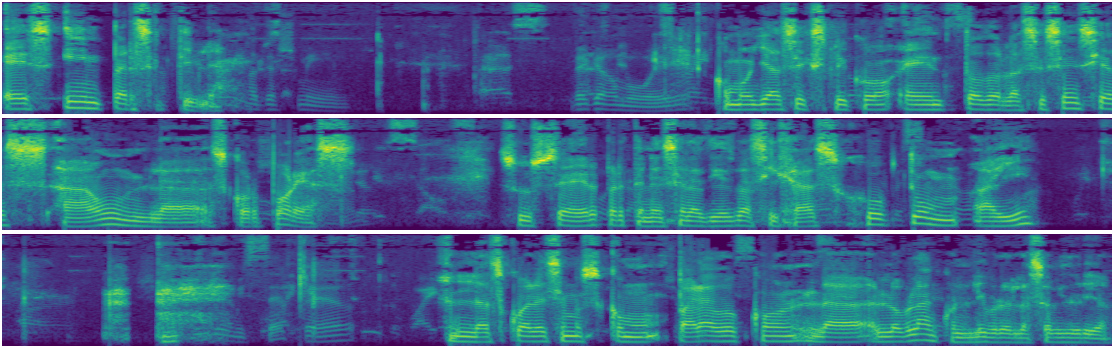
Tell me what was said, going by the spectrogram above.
es imperceptible. Como ya se explicó en todas las esencias, aún las corpóreas. Su ser pertenece a las diez vasijas Huptum ahí, las cuales hemos comparado con lo blanco en el libro de la sabiduría.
